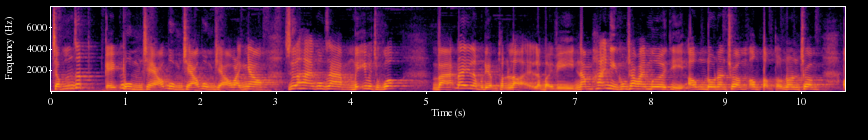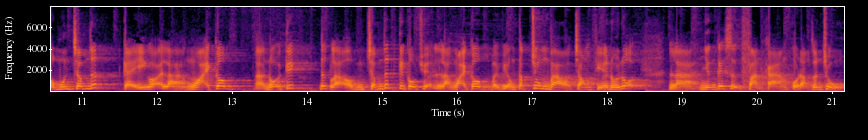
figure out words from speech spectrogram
chấm dứt cái bùm chéo bùm chéo bùm chéo đánh nhau giữa hai quốc gia Mỹ và Trung Quốc. Và đây là một điểm thuận lợi là bởi vì năm 2020 thì ông Donald Trump, ông tổng thống Donald Trump, ông muốn chấm dứt cái gọi là ngoại công, à, nội kích, tức là ông chấm dứt cái câu chuyện là ngoại công bởi vì ông tập trung vào trong phía đối nội là những cái sự phản kháng của Đảng Dân Chủ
